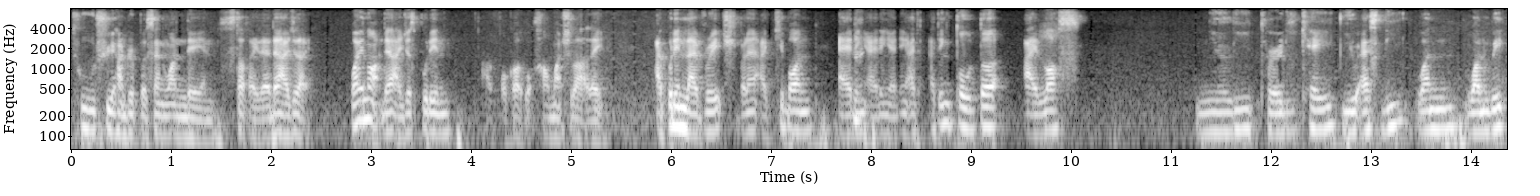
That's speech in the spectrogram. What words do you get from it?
two, three hundred percent one day and stuff like that. Then I just like, why not? Then I just put in, I forgot how much lah. Like, I put in leverage, but then I keep on adding, adding, adding. I, I think total I lost nearly 30k USD one one week.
